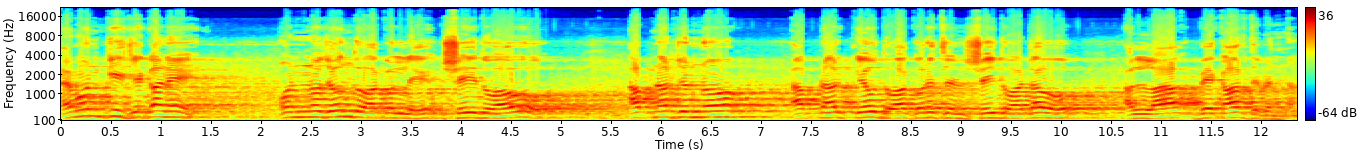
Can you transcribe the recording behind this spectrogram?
এমনকি যেখানে অন্যজন দোয়া করলে, সেই দোয়াও আপনার জন্য, আপনার কেউ দোয়া করেছেন, সেই দোয়াটাও আল্লাহ বেকার দেবেন না।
